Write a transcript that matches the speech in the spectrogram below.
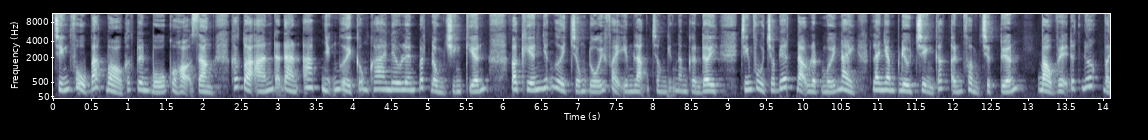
Chính phủ bác bỏ các tuyên bố của họ rằng các tòa án đã đàn áp những người công khai nêu lên bất đồng chính kiến và khiến những người chống đối phải im lặng trong những năm gần đây. Chính phủ cho biết đạo luật mới này là nhằm điều chỉnh các ấn phẩm trực tuyến, bảo vệ đất nước và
